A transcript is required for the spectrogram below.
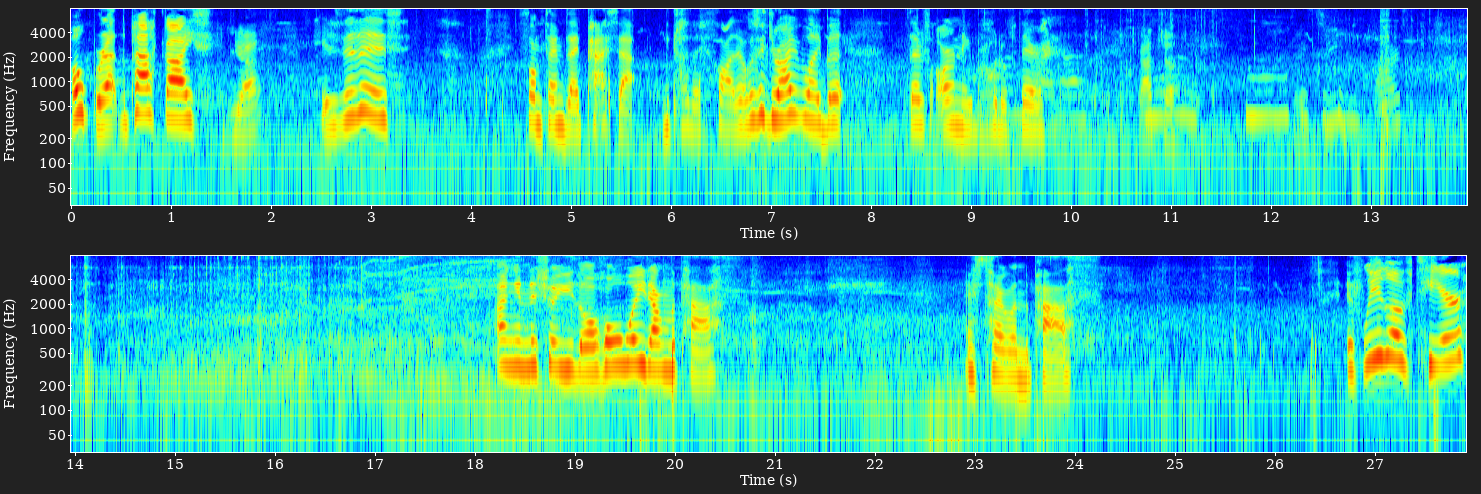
Oh, we're at the path, guys. Yeah. Here it is. Sometimes I pass that because I thought it was a driveway, but there's our neighborhood up there. Gotcha. I'm going to show you the whole way down the path. Next time on the path. If we lived here,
